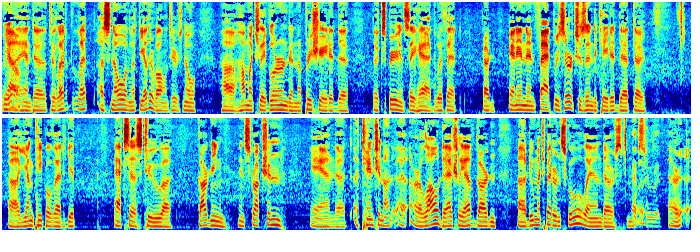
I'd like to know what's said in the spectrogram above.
Yeah, yeah. and uh, to let let us know and let the other volunteers know uh, how much they've learned and appreciated the the experience they had with that garden. And in in fact, research has indicated that uh, uh, young people that get access to uh, gardening instruction and uh, attention on, uh, are allowed to actually have garden uh, do much better in school and are Absolutely. are,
